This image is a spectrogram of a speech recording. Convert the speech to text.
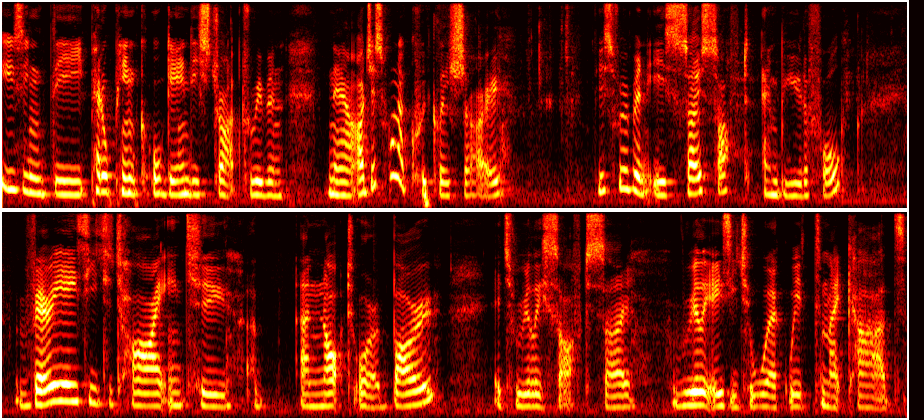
using the Petal Pink Organdy striped ribbon. Now I just want to quickly show this ribbon is so soft and beautiful. Very easy to tie into a a knot or a bow. It's really soft, so really easy to work with to make cards.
